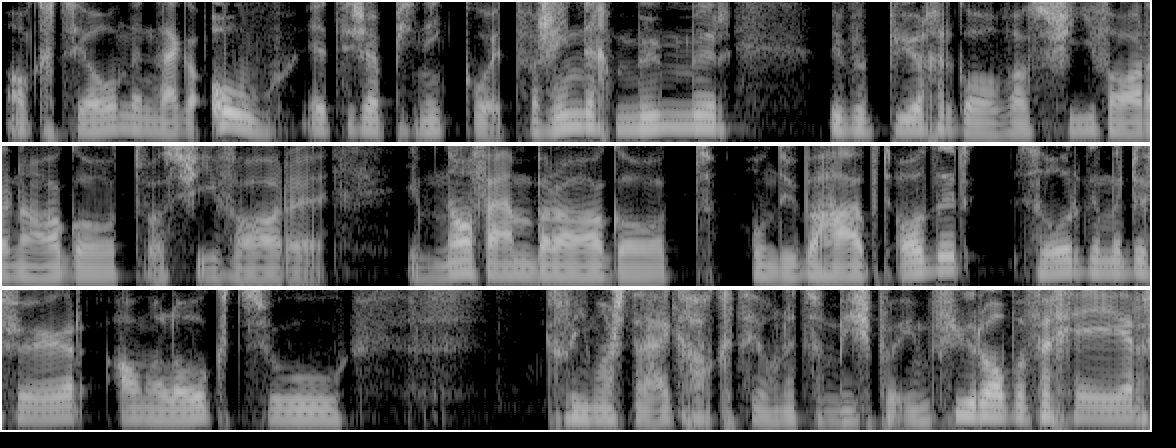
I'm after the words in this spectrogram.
Aktion dann sagen, oh, jetzt ist etwas nicht gut. Wahrscheinlich müssen wir über die Bücher gehen, was Skifahren angeht, was Skifahren im November angeht und überhaupt. Oder sorgen wir dafür, analog zu Klimastreikaktionen, zum Beispiel im Feierabendverkehr,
